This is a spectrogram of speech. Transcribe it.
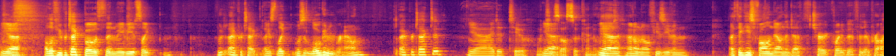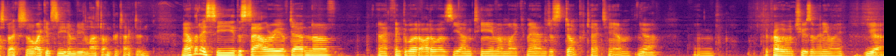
yeah. Although if you protect both, then maybe it's like, who did I protect? I guess like was it Logan Brown that I protected? Yeah, I did too, which Yeah. is also kind of Yeah, I don't know if he's even. I think he's fallen down the depth chart quite a bit for their prospects, so I could see him being left unprotected. Now that I see the salary of Dadonov, and I think about Ottawa's young team, I'm like, man, just don't protect him, Yeah, and they probably won't choose him anyway. yeah.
